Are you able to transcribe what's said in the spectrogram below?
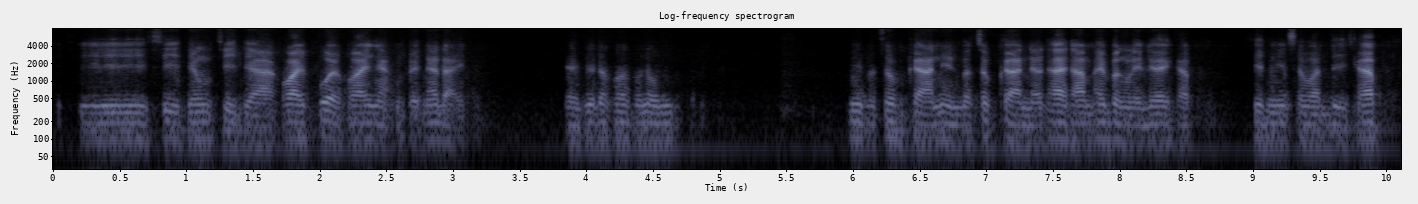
วิธีสีดยงสีดยาควายป่วยควายอย่างเป็นหน้าใดเดี๋ยวพี่นครพนมมีประสบการณ์เห็นประสบการณ์เดี๋ยวถ่ายทำให้เบิ่งเรื่อยๆครับคลิปนี้สวัสดีครับ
